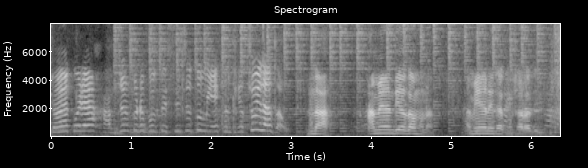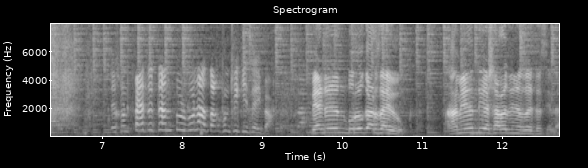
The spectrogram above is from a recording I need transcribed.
দয়া করে হাত জোর করে বলতেছি যে তুমি এখান থেকে চলে যাও। না আমি এখান দিয়ে যাব না। আমি এখানে থাকব সারাদিন। যখন পেটে টান পড়ব না তখন ঠিকই যাইবা। পেটে টান পড়ুক আর যাই হোক আমি এখান দিয়ে সারাদিনে যাইতেছি না।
